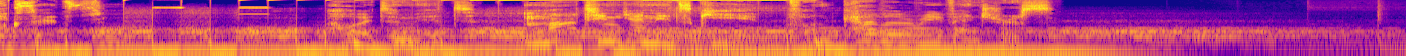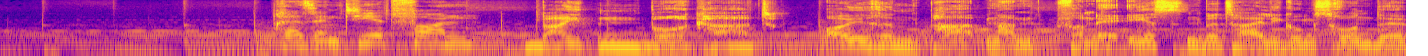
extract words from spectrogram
Exits. Heute mit Martin Janicki von Cavalry Ventures. Präsentiert von Beiten Burkhardt, euren Partnern von der ersten Beteiligungsrunde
